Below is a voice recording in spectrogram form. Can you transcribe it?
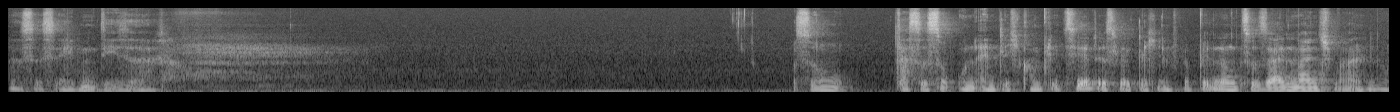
Das ist eben diese so, dass es so unendlich kompliziert ist, wirklich in Verbindung zu sein manchmal. Ne?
